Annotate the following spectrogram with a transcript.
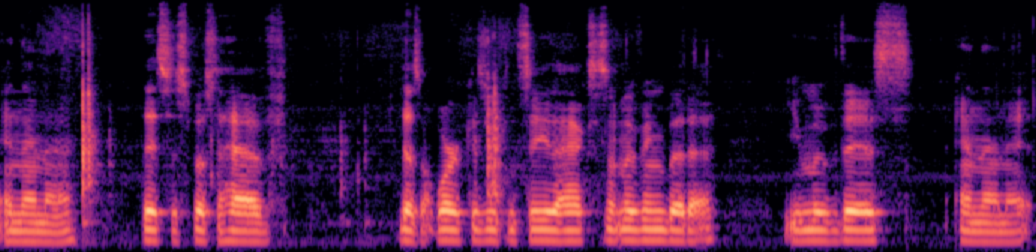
and then uh, this is supposed to have doesn't work as you can see the axe isn't moving but uh, you move this and then it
